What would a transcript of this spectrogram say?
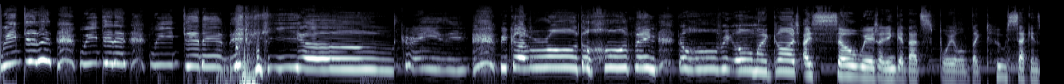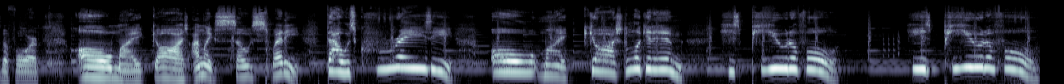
We did it! We did it! We did it! Yo! Crazy! We got Roald the whole thing! The whole ring! Oh my gosh! I so wish I didn't get that spoiled like two seconds before. Oh my gosh! I'm like so sweaty. That was crazy! Oh my gosh! Look at him! He's beautiful! He's beautiful.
